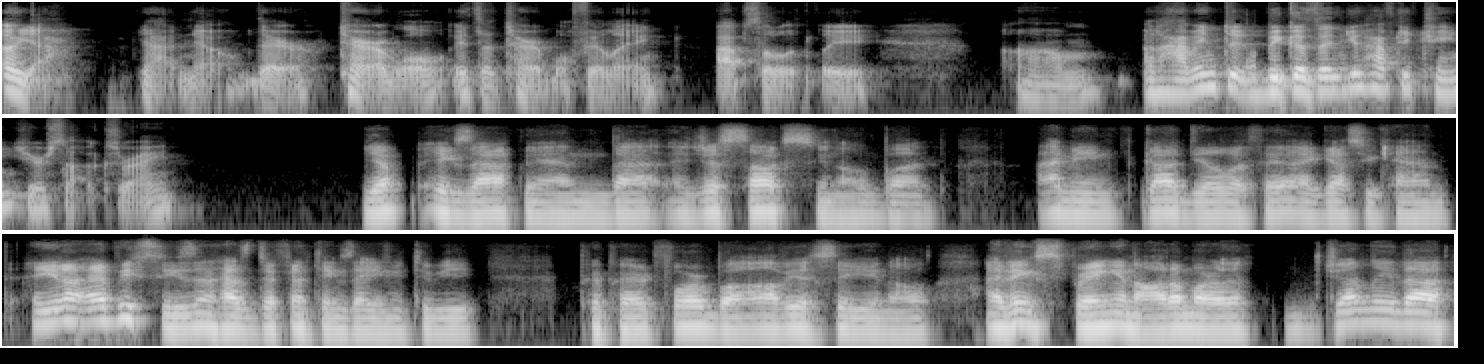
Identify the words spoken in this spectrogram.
Oh yeah, yeah, no, they're terrible. It's a terrible feeling. Absolutely. Um, and having to because then you have to change your socks, right? Yep, exactly. And that it just sucks, you know, but I mean, gotta deal with it. I guess you can't. You know, every season has different things that you need to be prepared for, but obviously, you know, I think spring and autumn are generally the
